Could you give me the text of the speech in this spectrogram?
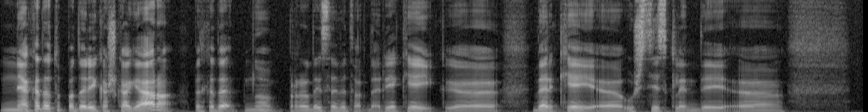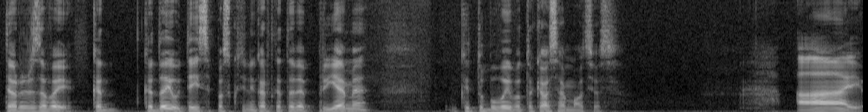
Ne kada tu padarai kažką gero, bet kada, nu, praradai savitvardą, rėkiai, k- verkiai, e, užsisklendai, e, terorizavai. Kad, kada jau teisi paskutinį kartą, kad tave priėmė, kai tu buvai va tokios emocijos. Ai,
